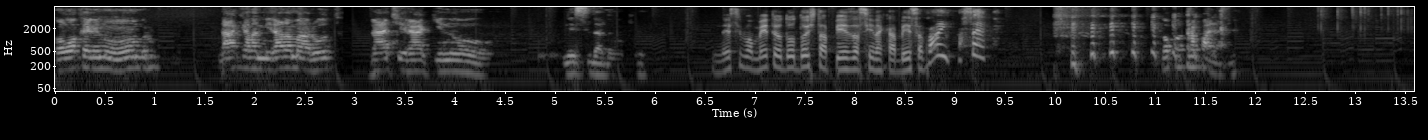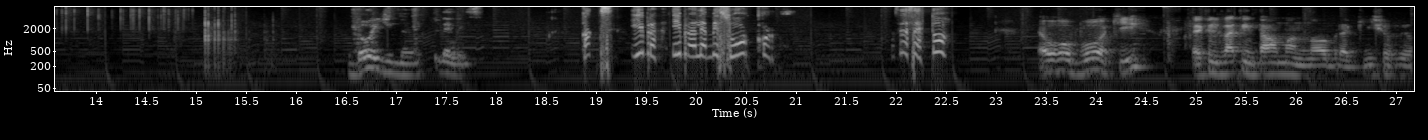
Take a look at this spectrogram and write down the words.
coloca ele no ombro, dá aquela mirada marota, vai atirar aqui no nesse cidadão aqui. Nesse momento eu dou dois tapinhas assim na cabeça, vai, acerta! Só pra atrapalhar, né? Dano, que delícia. Cox! Ibra! Ibra, ele abençoou, Cox! Você acertou? É o robô aqui. Espera que ele vai tentar uma manobra aqui, deixa eu ver.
